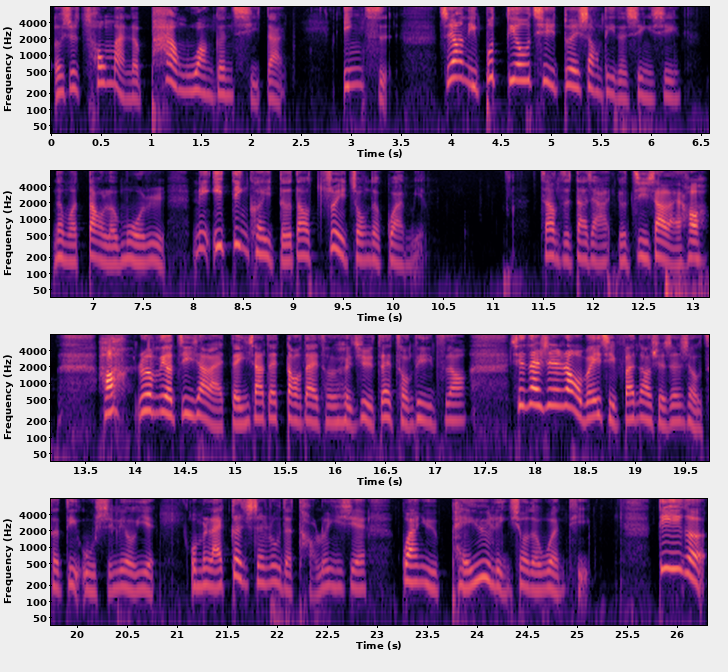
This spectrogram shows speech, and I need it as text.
而是充满了盼望跟期待。因此，只要你不丢弃对上帝的信心，那么到了末日，你一定可以得到最终的冠冕。这样子大家有记下来哈，好，如果没有记下来，等一下再倒带重回去，再重听一次哦。现在先让我们一起翻到学生手册第五十六页，我们来更深入的讨论一些关于培育领袖的问题。第一个，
